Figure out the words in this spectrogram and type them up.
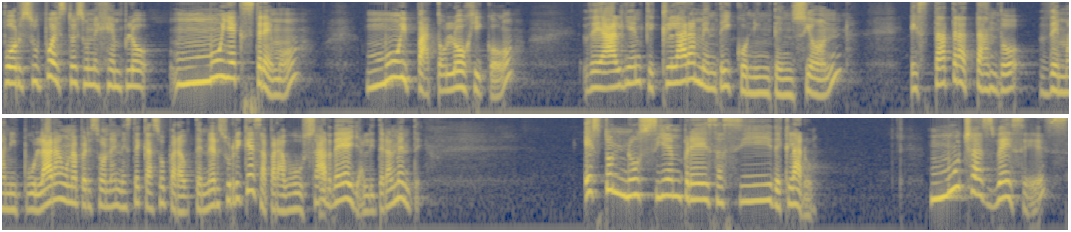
por supuesto es un ejemplo muy extremo, muy patológico, de alguien que claramente y con intención está tratando de manipular a una persona, en este caso, para obtener su riqueza, para abusar de ella, literalmente. Esto no siempre es así de claro. Muchas veces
